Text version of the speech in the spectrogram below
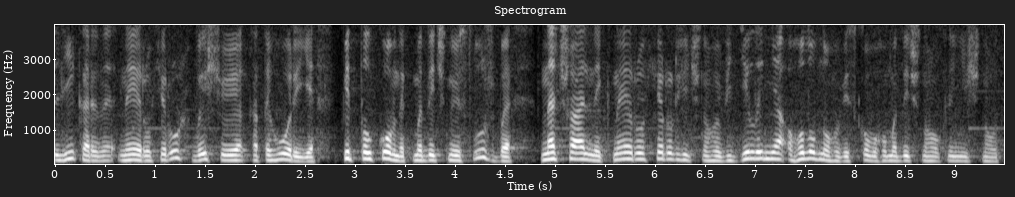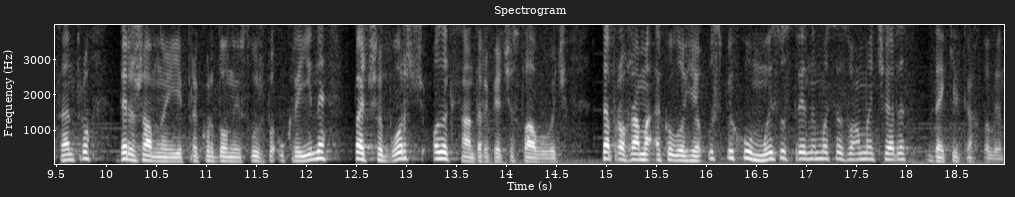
лікар-нейрохірург вищої категорії, підполковник медичної служби, начальник нейрохірургічного відділення головного військового медичного клінічного центру Державної прикордонної служби України Печеборщ Олександр В'ячеславович. Це програма Екологія успіху. Ми зустрінемося з вами через декілька хвилин.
